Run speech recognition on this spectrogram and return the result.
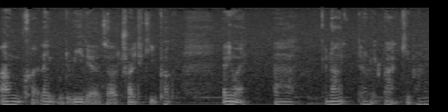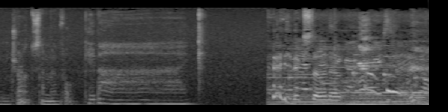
I'm quite late with the videos. I'll try to keep up. Anyway, uh, good night. Don't look back. Keep running. Try not to stumble and fall. Okay, bye. he looks so no.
